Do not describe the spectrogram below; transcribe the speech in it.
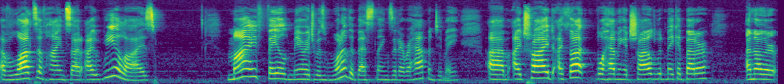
of lots of hindsight, I realize my failed marriage was one of the best things that ever happened to me. Um, I tried, I thought, well, having a child would make it better. Another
